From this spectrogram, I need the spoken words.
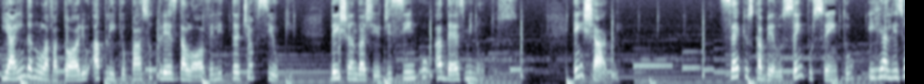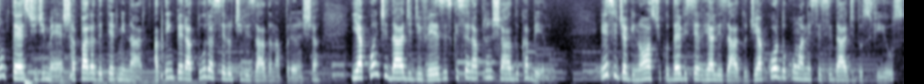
E ainda no lavatório, aplique o passo 3 da Lovely Touch of Silk, deixando agir de 5 a 10 minutos. Enxague. Seque os cabelos 100% e realize um teste de mecha para determinar a temperatura a ser utilizada na prancha e a quantidade de vezes que será pranchado o cabelo. Esse diagnóstico deve ser realizado de acordo com a necessidade dos fios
